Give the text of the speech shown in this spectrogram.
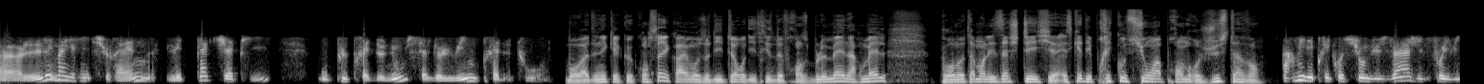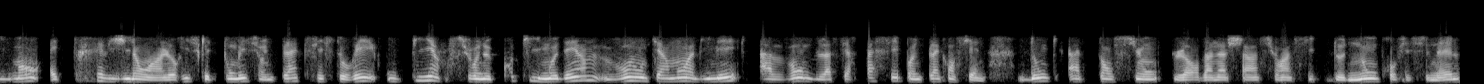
euh, l'émaillerie Suresnes, les plaques Japy, ou plus près de nous, celle de Luynes, près de Tours. Bon, on va donner quelques conseils quand même aux auditeurs, auditrices de France Bleu Maine, Armel, pour notamment les acheter. Est-ce qu'il y a des précautions à prendre juste avant? Parmi les précautions d'usage, il faut évidemment être très vigilant. Hein. Le risque est de tomber sur une plaque restaurée ou pire, sur une copie moderne volontairement abîmée avant de la faire passer pour une plaque ancienne. Donc attention lors d'un achat sur un site de non professionnel.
